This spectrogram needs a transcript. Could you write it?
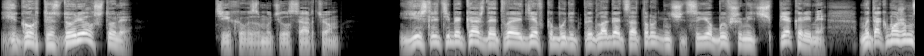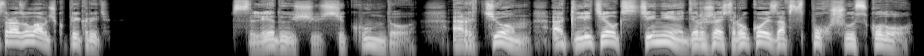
«Егор, ты сдурел, что ли?» Тихо возмутился Артём. «Если тебе каждая твоя девка будет предлагать сотрудничать с ее бывшими чпекарями, мы так можем сразу лавочку прикрыть». В следующую секунду Артём отлетел к стене, держась рукой за вспухшую скулу.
